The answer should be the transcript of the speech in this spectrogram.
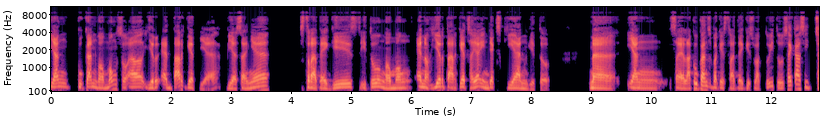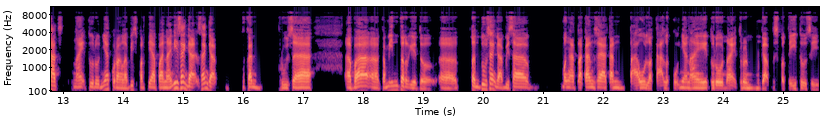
yang bukan ngomong soal year end target ya. Biasanya strategis itu ngomong end of year target saya indeks sekian gitu. Nah, yang saya lakukan sebagai strategis waktu itu, saya kasih charge naik turunnya kurang lebih seperti apa. Nah, ini saya nggak, saya nggak bukan berusaha apa uh, keminter gitu. Uh, tentu saya nggak bisa mengatakan saya akan tahu lekak-lekuknya naik turun naik turun nggak seperti itu sih.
